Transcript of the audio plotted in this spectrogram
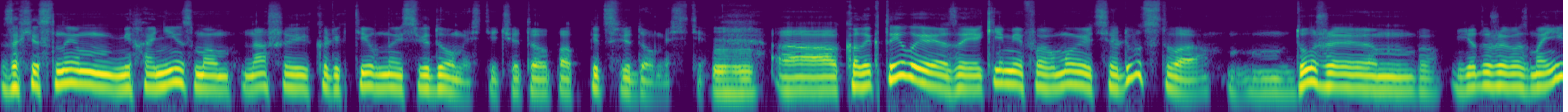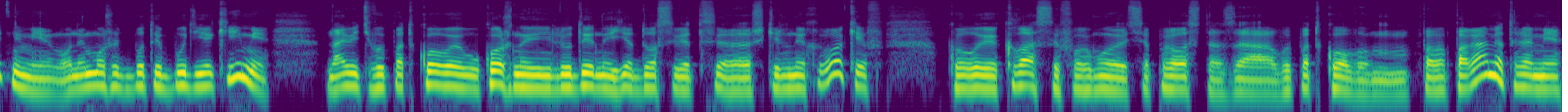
захисним механізмом нашої колективної свідомості, чи то підсвідомості. Угу. А колективи, за якими формується людство, дуже є дуже розмаїтними. Вони можуть бути будь-якими. Навіть випадково у кожної людини є досвід е, шкільних років, коли класи формуються просто за випадковими пара- параметрами,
